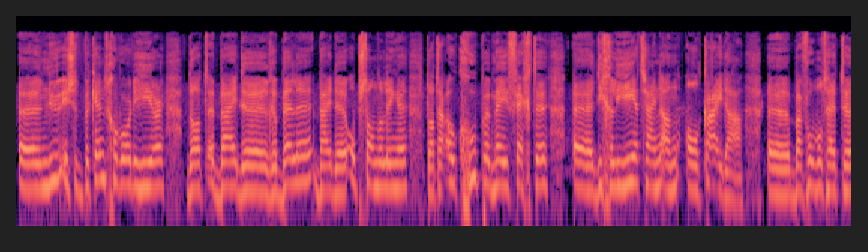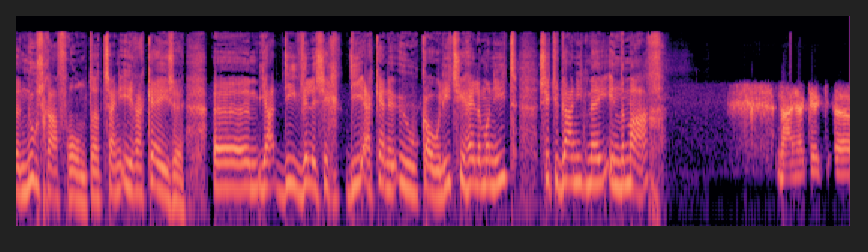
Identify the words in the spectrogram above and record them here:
Eh, nu is het bekend geworden hier dat bij de rebellen, bij de opstandelingen... dat er ook groepen meevechten eh, die gelieerd zijn aan Al-Qaeda. Eh, bijvoorbeeld het eh, Nusra-front, dat zijn Irakezen. Eh, ja, die, willen zich, die erkennen uw coalitie helemaal niet. Zit u daar niet mee in de maag? Nou ja, kijk, eh,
